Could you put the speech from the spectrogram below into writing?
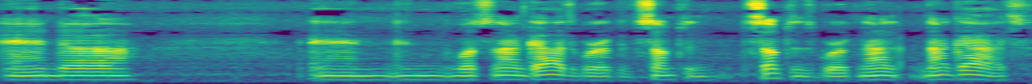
and uh, and and what's not God's work. It's something something's work, not not God's.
